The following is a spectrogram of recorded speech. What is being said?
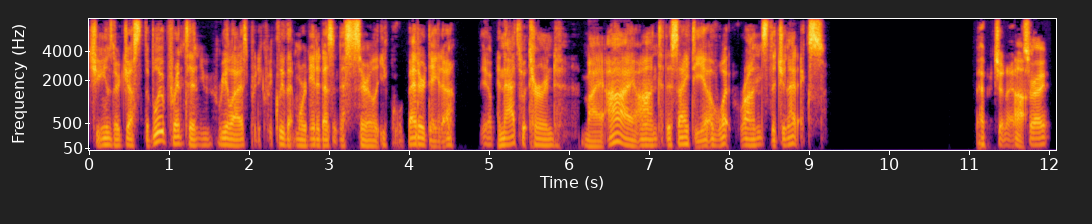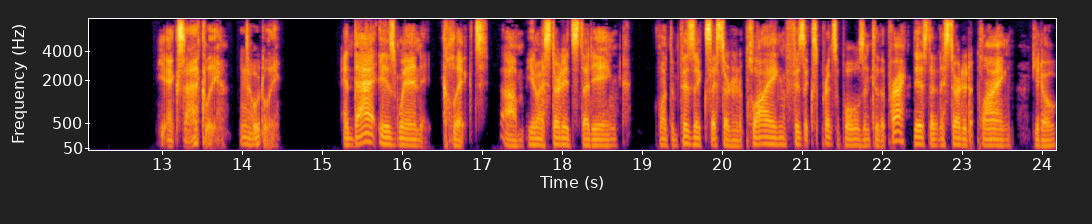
Genes are just the blueprint, and you realize pretty quickly that more data doesn't necessarily equal better data. Yep. And that's what turned my eye onto this idea of what runs the genetics. Epigenetics, uh, right? Yeah, exactly. Mm. Totally. And that is when it clicked. Um, you know, I started studying quantum physics. I started applying physics principles into the practice and I started applying, you know,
